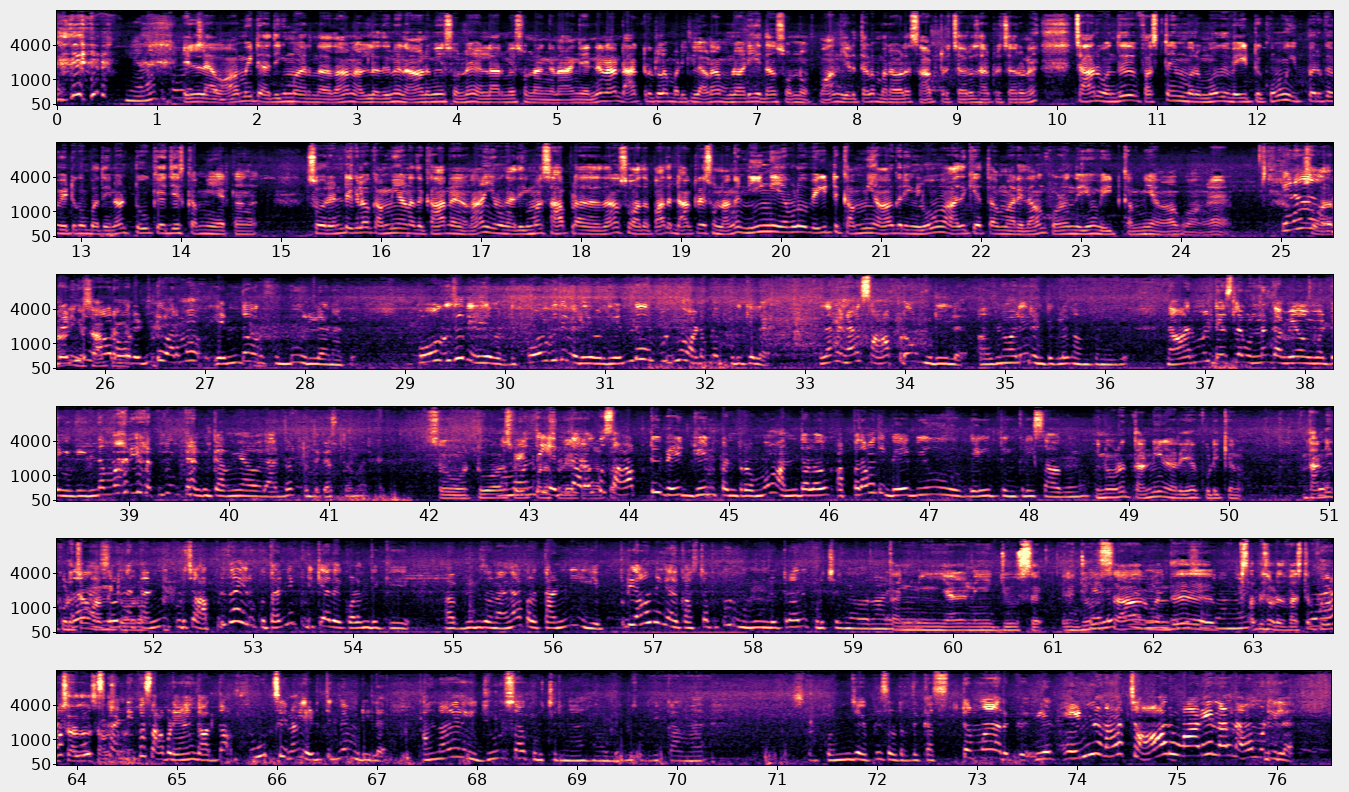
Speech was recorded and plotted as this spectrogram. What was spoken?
இல்ல வாமிட் அதிகமா இருந்தாதான் நல்லதுன்னு நானுமே சொன்னேன் எல்லாருமே சொன்னாங்க. நாங்க என்னன்னா டாக்டருக்குலாம் படிக்கல ஆனா முன்னாடியே தான் சொன்னோம். வாந்தி எடுத்தாலும் பரவாயில்ல சாப்பிட்டுருச்சாரு சாப்பிட்டுருச்சாருன்னு. சாரு வந்து ஃபர்ஸ்ட் டைம் வரும்போது வெயிட்டுக்கும் இப்போ இருக்க வெயிட்டுக்கும் பார்த்தீங்கன்னா டூ கேஜிஸ் கம்மியாயிருக்காங்க. ஸோ ரெண்டு கிலோ கம்மியானது காரணம் என்னன்னா இவங்க அதிகமாக சாப்பிடாதது தான். ஸோ அதை பார்த்து டாக்டரே சொன்னாங்க நீங்கள் எவ்வளோ வெயிட் கம்மி ஆகுறீங்களோ அதுக்கேற்ற மாதிரி தான் குழந்தையும் வெயிட் கம்மியாக ஆகுவாங்க ஏன்னா ரெண்டு வாரம் ரெண்டு வாரமா எந்த ஒரு ஃபுட்டும் இல்லை எனக்கு. போகுது வெளியே வருது. போகுது வெளியே வருது. எந்த ஒரு ஃபுட்டும் உடம்புல பிடிக்கல. எல்லாமே என்னால் சாப்பிடவும் முடியல. அதனாலே ரெண்டு கிலோ கம்மி பண்ணிருக்கு. நார்மல் டேஸ்ல ஒன்றும் கம்மியாக மாட்டேங்குது. இந்த மாதிரி கண் கம்மியாகுது அதுதான் கொஞ்சம் கஷ்டமா இருக்கு. நம்ம வந்து எந்த அளவுக்கு சாப்பிட்டு வெயிட் கெயின் பண்றோமோ அந்த அளவுக்கு அப்பதான் வந்து பேபியும் வெயிட் இன்க்ரீஸ் ஆகும். இன்னொன்று தண்ணி நிறைய குடிக்கணும். தண்ணி குடிச்சா வாமிட் வரும். தண்ணி குடிச்சா அப்படிதான் இருக்கும். தண்ணி பிடிக்காது குழந்தைக்கு அப்படின்னு சொன்னாங்க. அப்புறம் தண்ணி எப்படியாவது நீங்க கஷ்டப்பட்டு ஒரு மூணு லிட்டராவது குடிச்சிருங்க ஒரு நாளைக்கு. தண்ணி இளநீ ஜூஸ் ஜூஸ் வந்து. அப்படி சொல்றது. ஃபர்ஸ்ட் தான் ஃப்ரூட்ஸ் சாப்பிடணும் கண்டிப்பா சாப்பிடுங்க எனக்கு அதான் ஃப்ரூட்ஸ் என்னால எடுத்துக்கவே முடியல. அதனால நீங்க ஜூஸா குடிச்சிருங்க அப்படின்னு சொல்லியிருக்காங்க. கொஞ்சம் எப்படி சொல்றது? கஷ்டமா இருக்கு. என்னன்னா சாறு வாடே என்னால நம்ப முடியல.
